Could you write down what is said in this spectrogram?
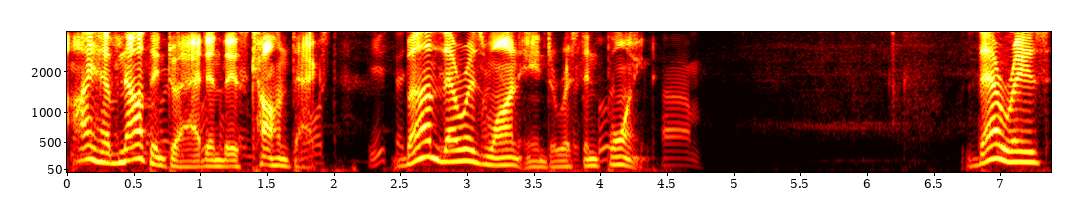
I have nothing to add in this context, but there is one interesting point. There is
